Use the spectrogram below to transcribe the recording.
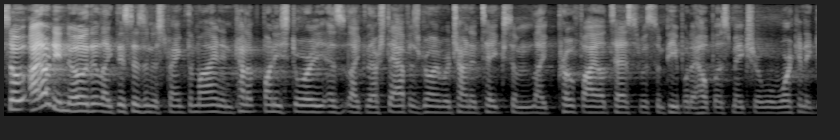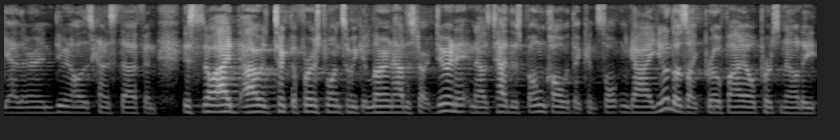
So I already know that like this isn't a strength of mine. And kind of funny story, as like our staff is growing, we're trying to take some like profile tests with some people to help us make sure we're working together and doing all this kind of stuff. And this, so I, I took the first one so we could learn how to start doing it. And I was had this phone call with the consultant guy. You know those like profile, personality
